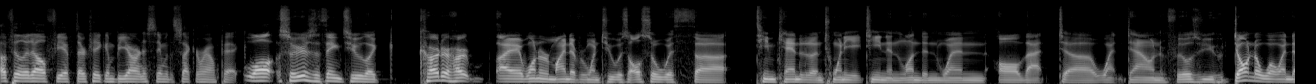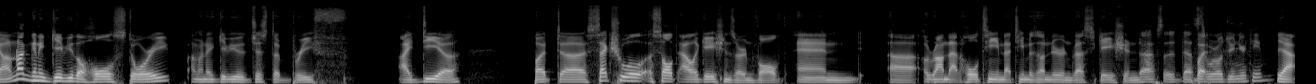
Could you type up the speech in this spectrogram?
of Philadelphia if they're taking Bjarnason with the second round pick. Well, so here's the thing too. Like Carter Hart, I want to remind everyone too, was also with uh, Team Canada in 2018 in London when all that uh, went down. And for those of you who don't know what went down, I'm not going to give you the whole story. I'm going to give you just a brief idea. But uh, sexual assault allegations are involved, and uh, around that whole team, that team is under investigation. That's the, that's But- the World Junior team. Yeah,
